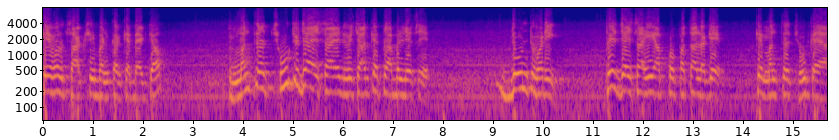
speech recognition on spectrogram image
केवल साक्षी बन करके बैठ जाओ। मंत्र छूट जाए शायद विचार के प्राबल्य से। डोंट वरी फिर जैसा ही आपको पता लगे कि मंत्र छूट गया,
